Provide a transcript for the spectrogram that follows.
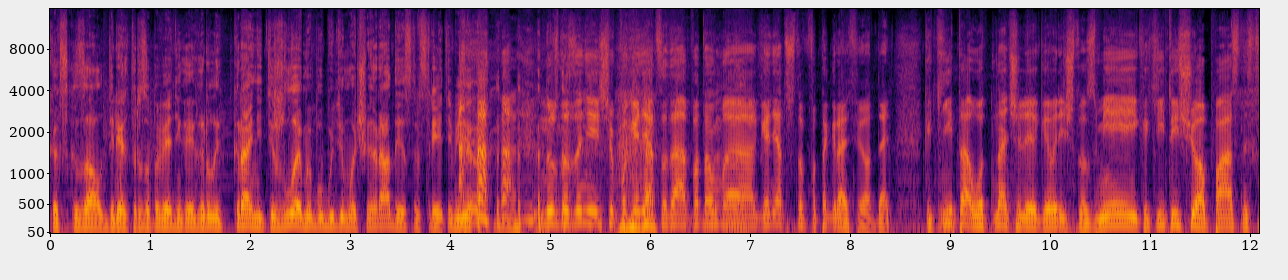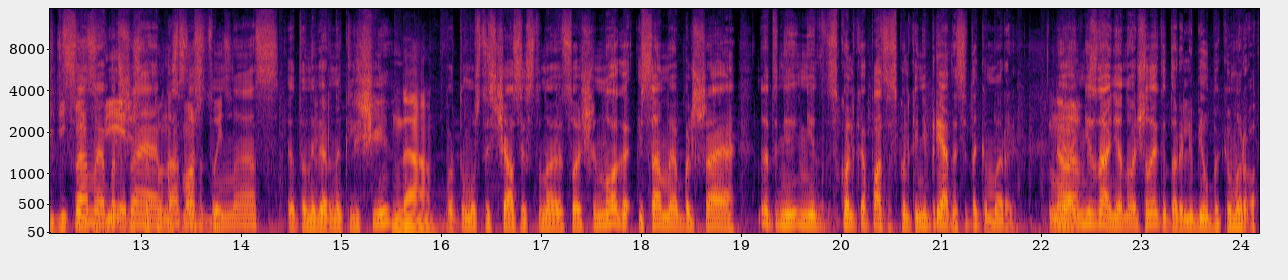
как сказал директор заповедника Игрлык, крайне тяжело, и мы бы будем очень рады, если встретим ее. Нужно за ней еще погоняться, да, а потом э, гоняться, чтобы фотографию отдать. Какие-то, вот начали говорить, что змеи, какие-то еще опасности, дикие Самая звери, что-то у нас может быть? у нас это, наверное, клещи. Да. Потому что сейчас их становится очень много. И самая большая, ну это не, не сколько опасность, сколько неприятность, это комары. Но- Я не знаю ни одного человека, который любил бы комаров.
